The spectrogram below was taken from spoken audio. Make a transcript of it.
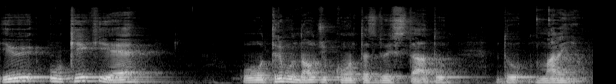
e o que que é o Tribunal de Contas do Estado do Maranhão.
